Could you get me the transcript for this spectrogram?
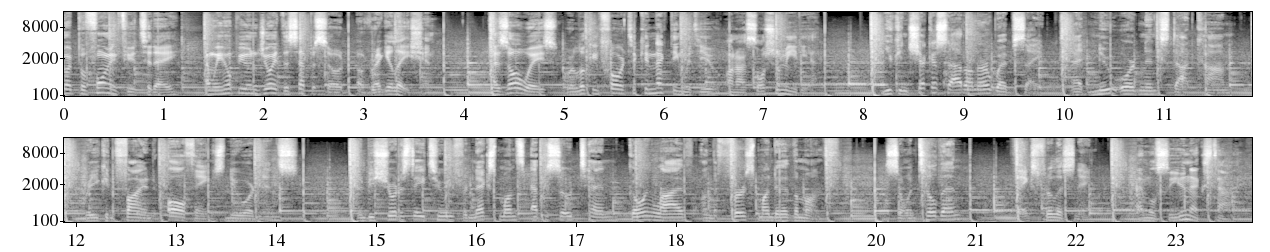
enjoyed performing for you today, and we hope you enjoyed this episode of Regulation. As always, we're looking forward to connecting with you on our social media. You can check us out on our website at newordinance.com, where you can find all things New Ordinance. And be sure to stay tuned for next month's episode 10 going live on the first Monday of the month. So until then, thanks for listening. And we'll see you next time.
